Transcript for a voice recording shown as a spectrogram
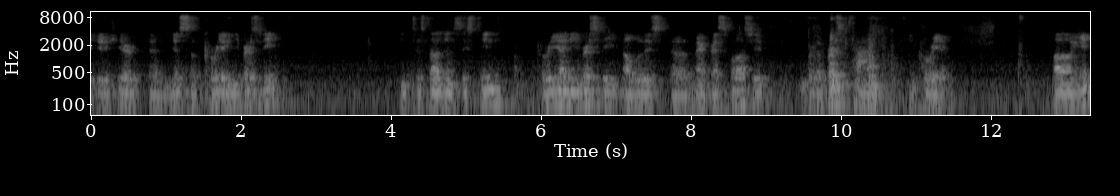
did you hear the news of Korea University? In 2016, Korea University abolished the merit-based scholarship for the first time in Korea. Following it,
